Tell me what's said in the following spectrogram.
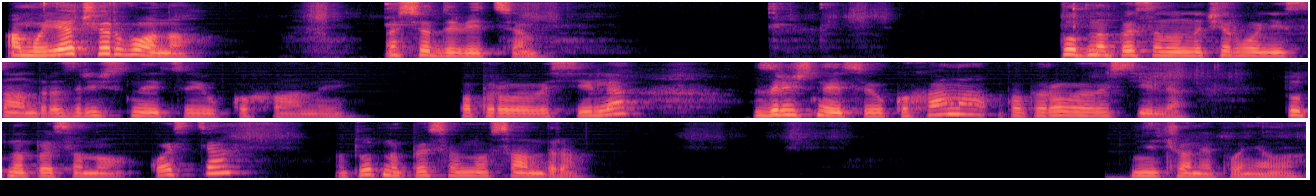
А моя червона. Ось дивіться. Тут написано на червоній Сандра з річницею коханий паперове весілля. З річницею кохана паперове весілля. Тут написано Костя, а тут написано Сандра. Нічого не поняла.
